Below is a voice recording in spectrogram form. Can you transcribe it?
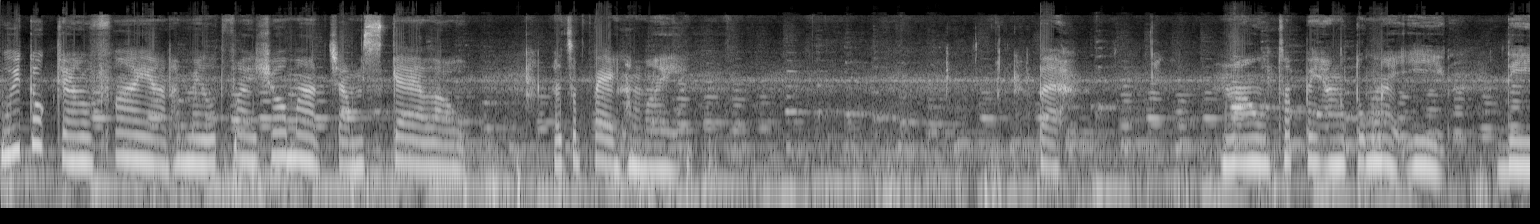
อุ้ยตกใจรถไฟอะทำไมรถไฟชอบมาจัมสแกร์เรา แล้วจะแปลงทำไมไปเราจะไปเอาตรงไหนอีก ดี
